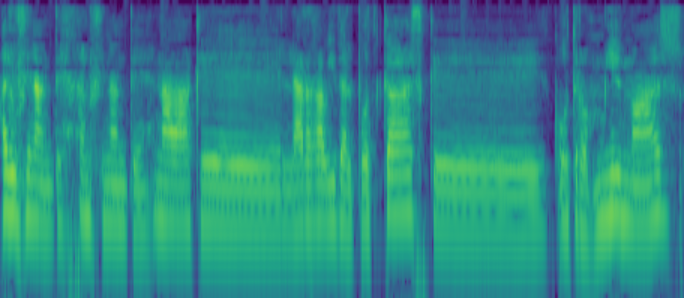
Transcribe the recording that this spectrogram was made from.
Alucinante, alucinante. Nada, que larga vida al podcast, que otros mil más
